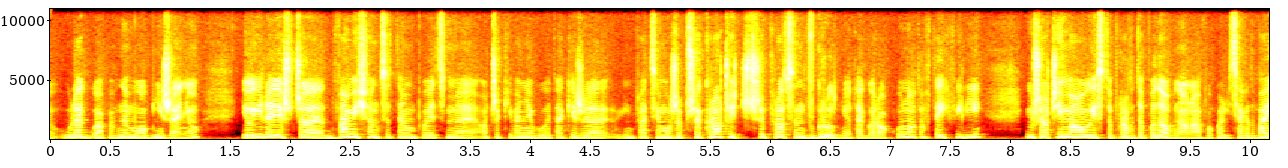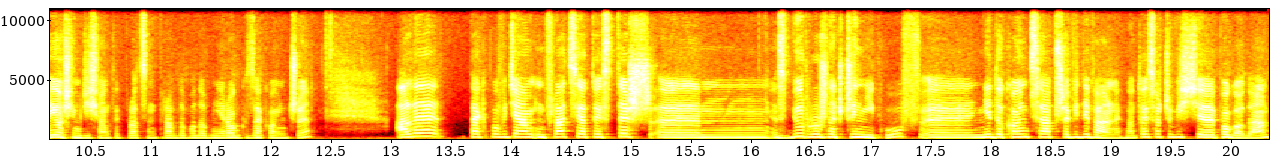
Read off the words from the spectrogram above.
y, uległa pewnemu obniżeniu. I o ile jeszcze dwa miesiące temu, powiedzmy, oczekiwania były takie, że inflacja może przekroczyć 3% w grudniu tego roku, no to w tej chwili już raczej mało jest to prawdopodobne. Ona w okolicach 2,8% prawdopodobnie rok zakończy. Ale tak jak powiedziałam, inflacja to jest też zbiór różnych czynników, e, nie do końca przewidywalnych. No to jest oczywiście pogoda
